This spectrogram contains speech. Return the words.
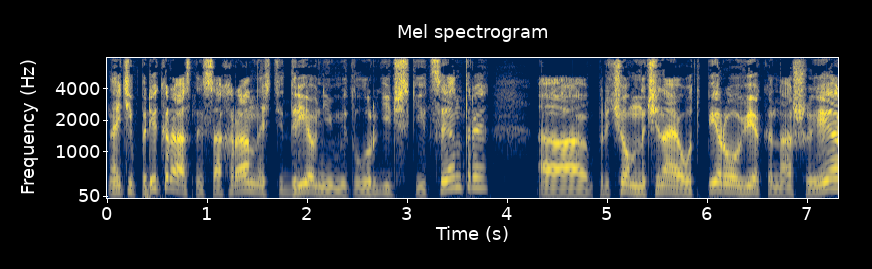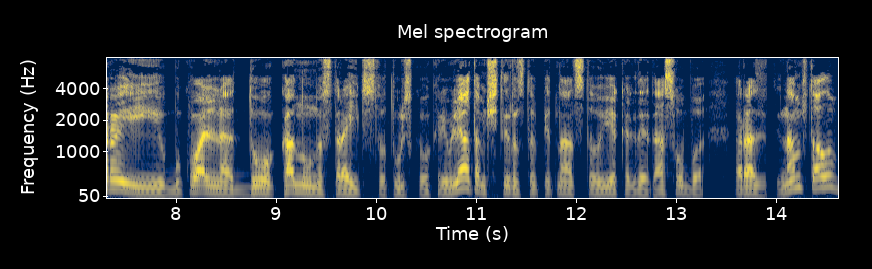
найти прекрасные прекрасной сохранности древние металлургические центры, а, причем начиная от первого века нашей эры и буквально до кануна строительства Тульского Кремля, там 14-15 века, когда это особо развито, нам стало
